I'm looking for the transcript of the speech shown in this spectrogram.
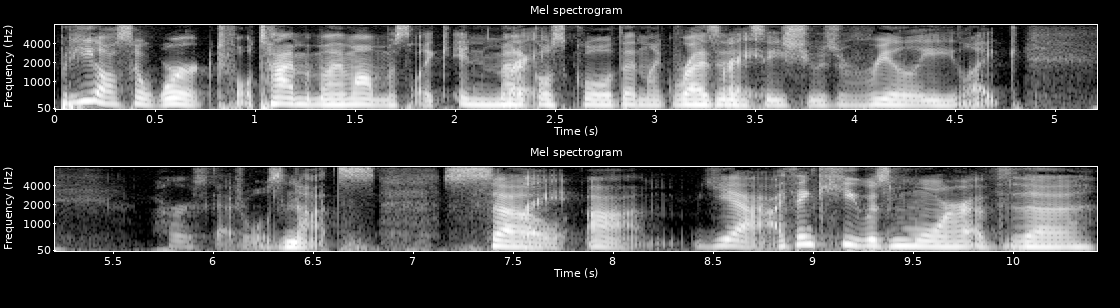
But he also worked full time. But my mom was like in medical Right. school, then like residency. Right. She was really like her schedule was nuts. So, Right. um, yeah, I think he was more of the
